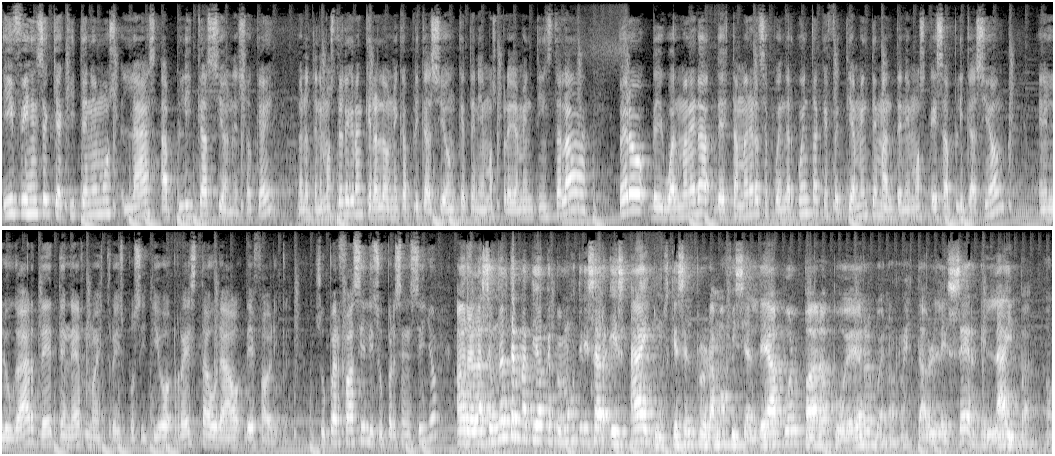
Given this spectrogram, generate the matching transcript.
Y fíjense que aquí tenemos las aplicaciones, ¿ok? Bueno, tenemos Telegram, que era la única aplicación que teníamos previamente instalada, pero de igual manera, de esta manera se pueden dar cuenta que efectivamente mantenemos esa aplicación en lugar de tener nuestro dispositivo restaurado de fábrica. Súper fácil y súper sencillo. Ahora, la segunda alternativa que podemos utilizar es iTunes, que es el programa oficial de Apple para poder, bueno, restablecer el iPad, ¿ok?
